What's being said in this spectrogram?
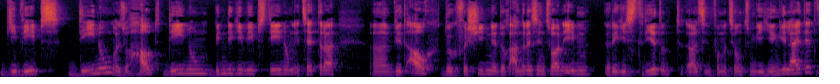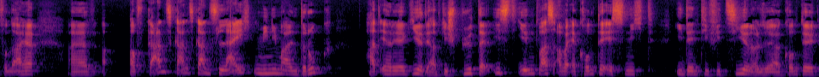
Gewebsdehnung, also Hautdehnung, Bindegewebsdehnung etc. Äh, wird auch durch verschiedene, durch andere Sensoren eben registriert und als Information zum Gehirn geleitet. Von daher äh, auf ganz, ganz, ganz leichten minimalen Druck hat er reagiert. Er hat gespürt, da ist irgendwas, aber er konnte es nicht identifizieren. Also er konnte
